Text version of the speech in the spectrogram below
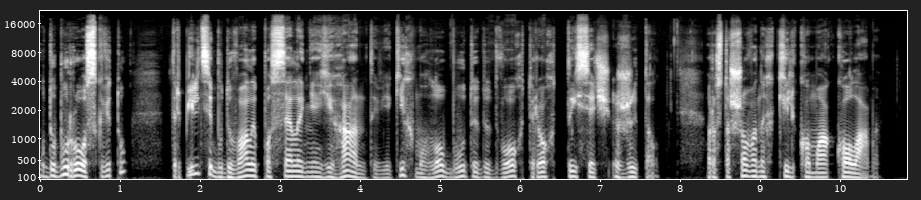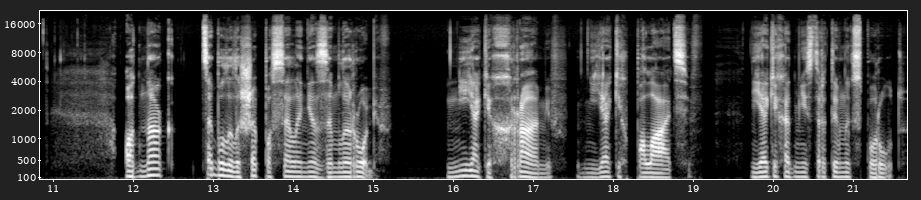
У добу розквіту трипільці будували поселення гігантів, яких могло бути до 2-3 тисяч жител, розташованих кількома колами. Однак це були лише поселення землеробів, ніяких храмів, ніяких палаців, ніяких адміністративних споруд,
